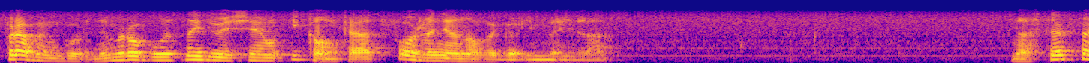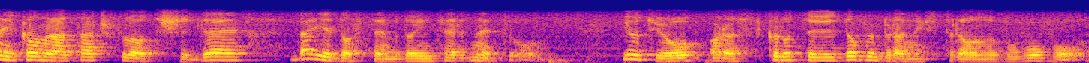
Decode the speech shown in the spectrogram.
W prawym górnym rogu znajduje się ikonka tworzenia nowego e-maila. Następna ikona TouchFlow 3D daje dostęp do internetu, YouTube oraz skróty do wybranych stron www.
